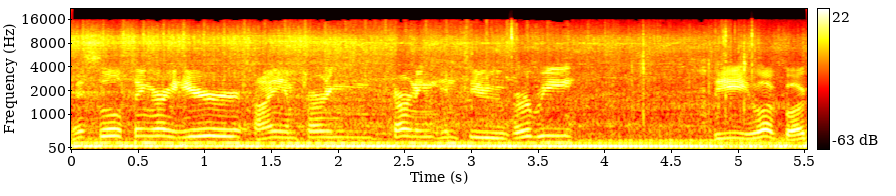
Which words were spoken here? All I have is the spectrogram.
This little thing right here, I am turning turning into Herbie the love bug.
